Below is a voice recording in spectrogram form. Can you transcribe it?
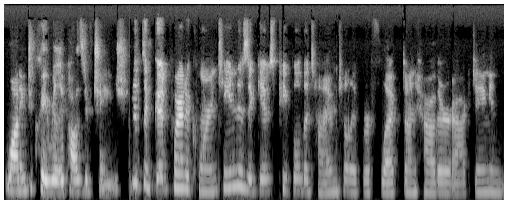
wanting to create really positive change. It's a good part of quarantine is it gives people the time to like reflect on how they're acting and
